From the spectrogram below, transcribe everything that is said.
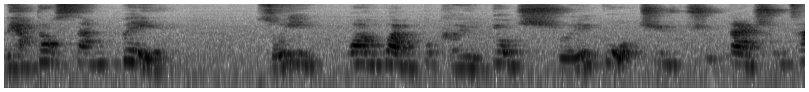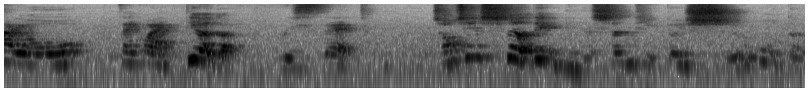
两到三倍，所以。万万不可以用水果去取代蔬菜哦！再过来第二个 reset，重新设定你的身体对食物的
